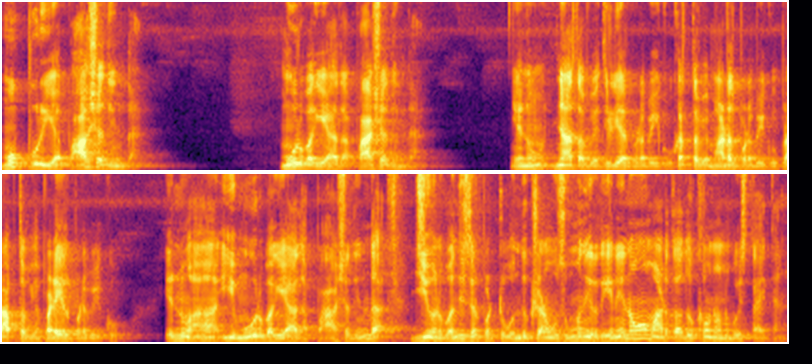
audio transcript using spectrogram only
ಮುಪ್ಪುರಿಯ ಪಾಶದಿಂದ ಮೂರು ಬಗೆಯಾದ ಪಾಶದಿಂದ ಏನು ಜ್ಞಾತವ್ಯ ತಿಳಿಯಲ್ಪಡಬೇಕು, ಕರ್ತವ್ಯ ಮಾಡಲ್ಪಡಬೇಕು, ಪ್ರಾಪ್ತವ್ಯ ಪಡೆಯಲ್ಪಡಬೇಕು ಎನ್ನುವ ಈ ಮೂರು ಬಗೆಯಾದ ಪಾಶದಿಂದ ಜೀವನ ಬಂಧಿಸಲ್ಪಟ್ಟು ಒಂದು ಕ್ಷಣವೂ ಸುಮ್ಮನಿರದೆ ಏನೇನೋ ಮಾಡ್ತಾ ದುಃಖವನ್ನು ಅನುಭವಿಸ್ತಾ ಇದ್ದಾನೆ.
